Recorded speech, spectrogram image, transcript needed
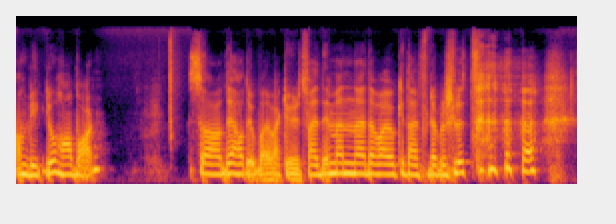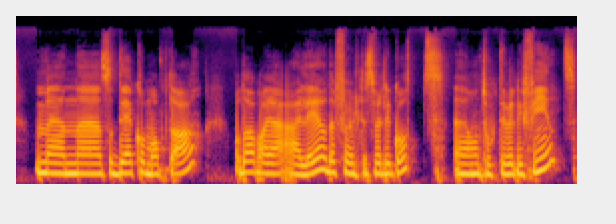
han vil jo ha barn. Så det hadde jo bare vært urettferdig, men eh, det var jo ikke derfor det ble slutt. men, eh, så det kom opp da, og da var jeg ærlig, og det føltes veldig godt. Eh, Han tok det veldig fint.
